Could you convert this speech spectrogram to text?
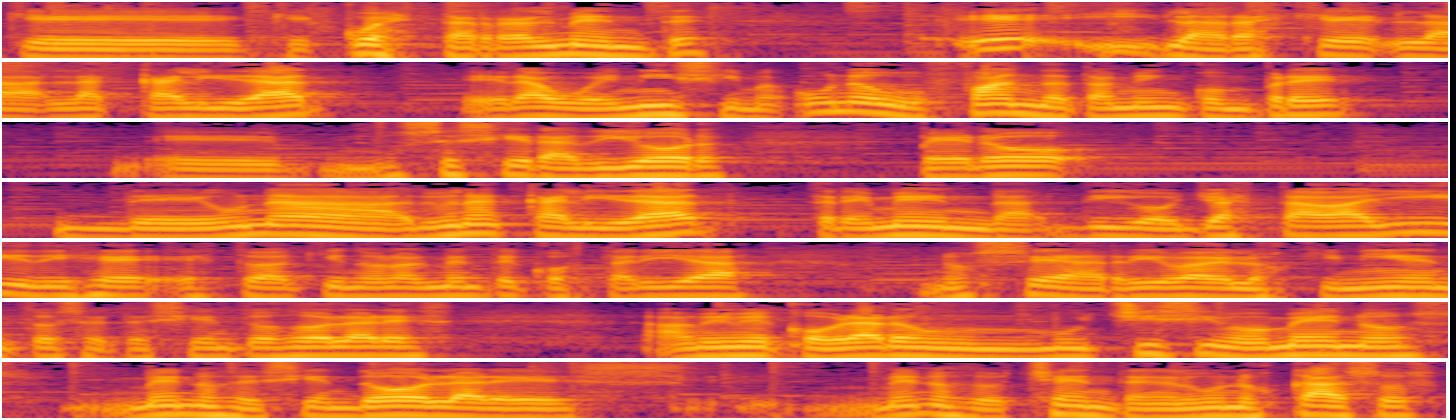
que, cuesta realmente. Eh, y la verdad es que la, calidad era buenísima. Una bufanda también compré, eh, no sé si era Dior, pero de una, de una calidad tremenda. Digo, yo estaba allí y dije, esto de aquí normalmente costaría no sé, arriba de los 500, 700 dólares. A mí me cobraron muchísimo menos, menos de 100 dólares, menos de 80 en algunos casos.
